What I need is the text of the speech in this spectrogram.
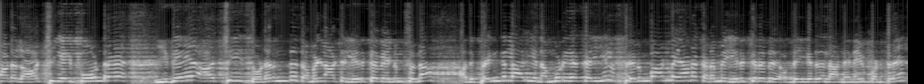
மாடல் ஆட்சியை போன்ற இதே ஆட்சி தொடர்ந்து தமிழ்நாட்டில் இருக்க வேண்டும் சொன்னா அது பெண்களாகிய நம்முடைய கையில் பெரும்பான்மையான கடமை இருக்கிறது அப்படிங்கறத நான் நினைவுபடுத்துறேன்.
